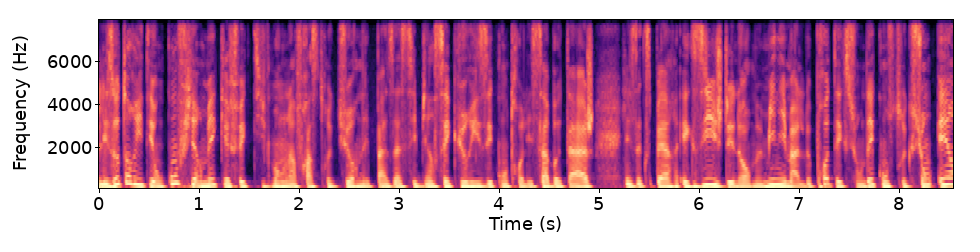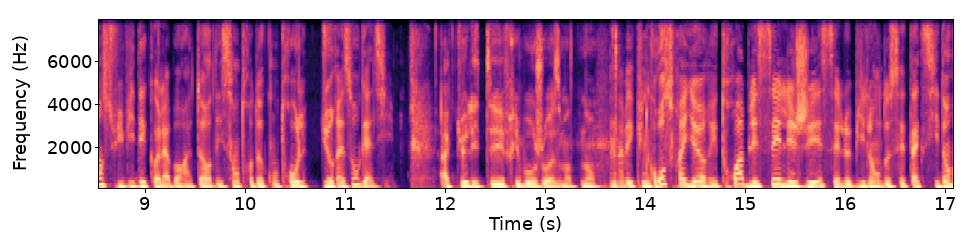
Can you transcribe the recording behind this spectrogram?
Les autorités ont confirmé qu'effectivement l'infrastructure n'est pas assez bien sécurisée contre les sabotages. Les experts exigent des normes minimales de protection des constructions et un suivi des collaborateurs des centres de contrôle du réseau gazier. Actualité fribourgeoise maintenant. Avec une grosse frayeur et trois blessés légers, c'est le bilan de cet accident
